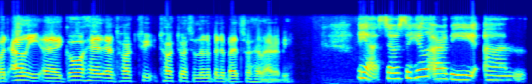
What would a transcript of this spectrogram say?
But Allie, uh, go ahead and talk to talk to us a little bit about Soheil Arabi. Yeah, so Soheil Arabi um,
